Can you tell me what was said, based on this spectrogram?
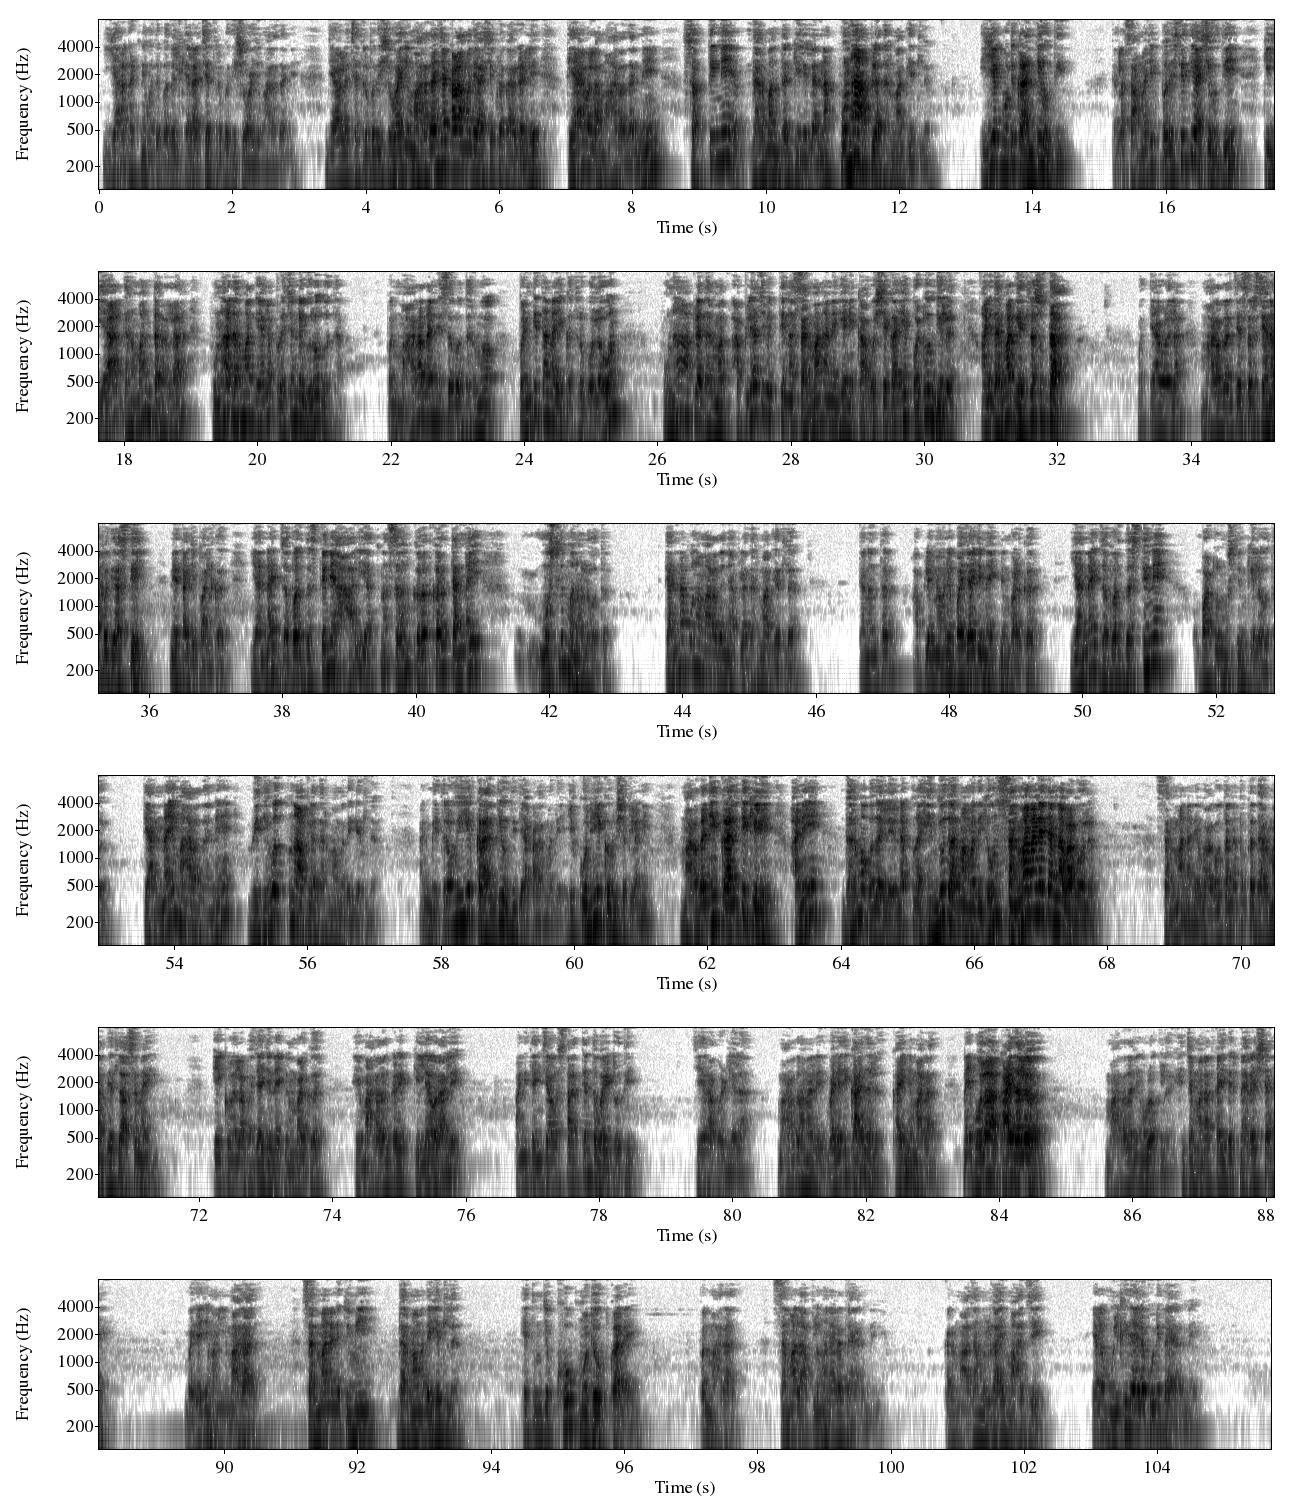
या घटनेमध्ये बदल केला छत्रपती शिवाजी महाराजांनी. ज्यावेळेला छत्रपती शिवाजी महाराजांच्या काळामध्ये असे प्रकार घडले त्यावेळेला महाराजांनी सक्तीने धर्मांतर केलेल्यांना पुन्हा आपल्या धर्मात घेतलं. ही एक मोठी क्रांती होती. त्याला सामाजिक परिस्थिती अशी होती की या धर्मांतराला पुन्हा धर्मात घ्यायला प्रचंड विरोध होता. पण महाराजांनी सर्व धर्म पंडितांना एकत्र बोलावून पुन्हा आपल्या धर्मात आपल्याच व्यक्तींना सन्मानाने घेणे का आवश्यक आहे हे पटवून दिलं आणि धर्मात घेतलं सुद्धा. मग त्यावेळेला महाराजांचे सर सेनापती असतील नेताजी पालकर यांनाही जबरदस्तीने हाल यातना सहन करत करत त्यांनाही मुस्लिम बनवलं होतं. त्यांना पुन्हा महाराजांनी आपल्या धर्मात घेतलं. त्यानंतर आपले मेहणे बजाजी नाईक निंबाळकर यांनाही जबरदस्तीने वाटून मुस्लिम केलं होतं. त्यांनाही महाराजांनी विधिवत पुन्हा आपल्या धर्मामध्ये घेतलं. आणि मित्र ही एक क्रांती होती त्या काळामध्ये. हे कोणीही करू शकलं नाही. महाराजांनी ही क्रांती केली आणि धर्म बदललेला पुन्हा हिंदू धर्मामध्ये घेऊन सन्मानाने त्यांना वागवलं. सन्मानाने वागवताना फक्त धर्मात घेतलं असं नाही. एक वेळेला भजाजी नाईक निंबाळकर हे महाराजांकडे किल्ल्यावर आले आणि त्यांची अवस्था अत्यंत वाईट होती. चेहरा पडलेला. महाराज म्हणाले भजाजी काय झालं? काही नाही महाराज. नाही बोला काय झालं? महाराजांनी ओळखलं. यांच्या मनात काहीतरी नैराश्य आहे. बजाजी म्हणले महाराज सन्मानाने तुम्ही धर्मामध्ये घेतलं. हे तुमचे खूप मोठे उपकार आहे. पण महाराज समाज आपलं म्हणायला तयार नाही. कारण माझा मुलगा आहे महाजे. याला मुलगी द्यायला कोणी तयार नाही.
